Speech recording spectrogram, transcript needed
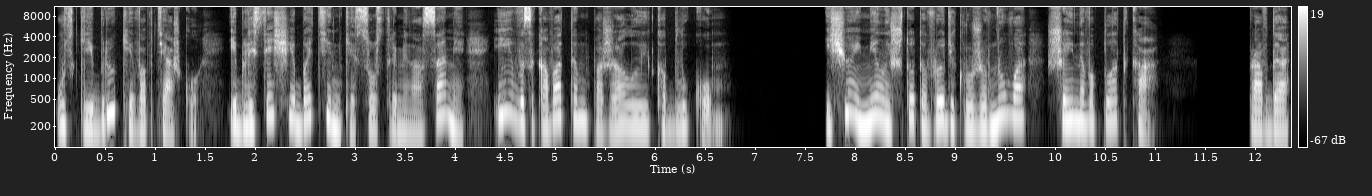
узкие брюки в обтяжку и блестящие ботинки с острыми носами и высоковатым, пожалуй, каблуком. Еще имелось что-то вроде кружевного шейного платка. Правда,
